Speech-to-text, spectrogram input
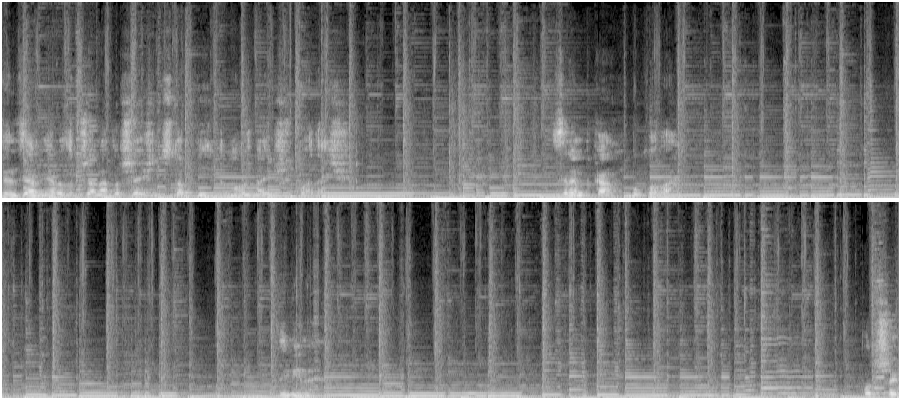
Wędzarnia rozgrzana do 60 stopni, to można już wkładać. Zrębka bukowa. Po 3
